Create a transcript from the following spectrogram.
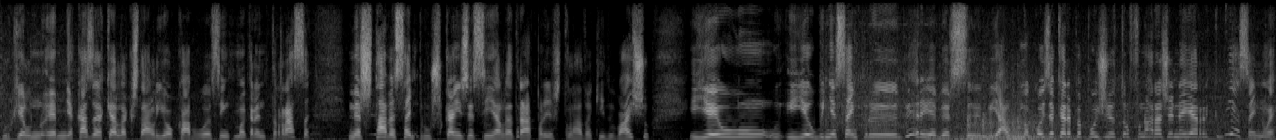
porque ele, a minha casa é aquela que está ali ao cabo, assim, com uma grande terraça, mas estava sempre os cães assim a ladrar para este lado aqui de baixo e eu, e eu vinha sempre ver, e a ver se via alguma coisa que era para depois telefonar à GNR que viessem, não é?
